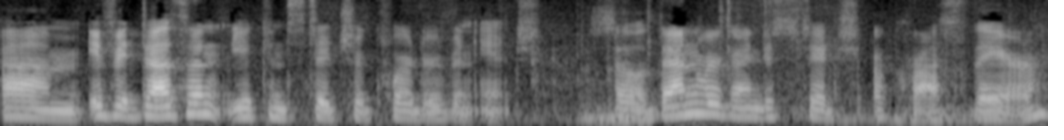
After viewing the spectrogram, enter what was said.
Um, if it doesn't, you can stitch a quarter of an inch. So then we're going to stitch across there.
